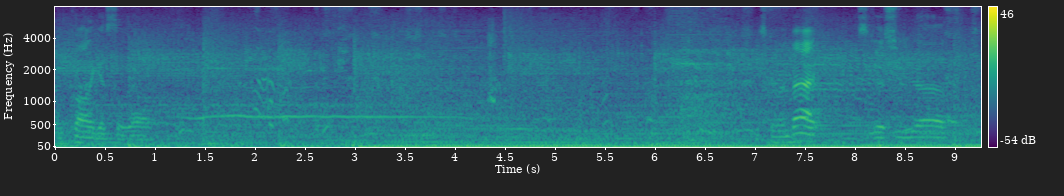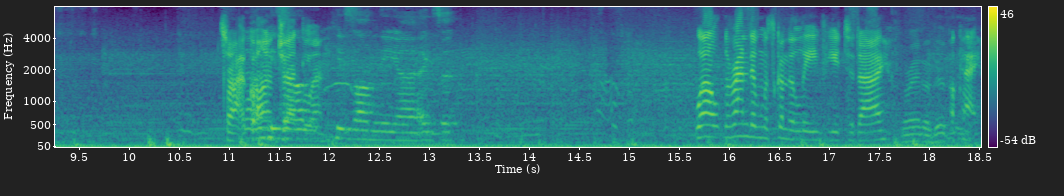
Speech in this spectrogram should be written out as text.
I'm crawling against the wall. Coming back. Suggest you uh, Sorry, I No, got on he's on, adrenaline. he's on the uh, exit. Well, the random was going to leave you to die. Miranda did. leave. Okay.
